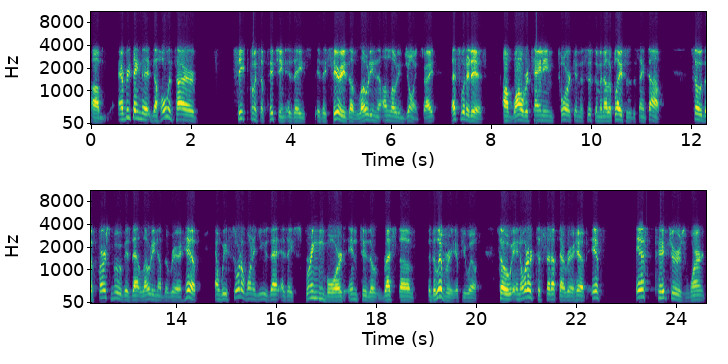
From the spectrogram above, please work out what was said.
um, everything that the whole entire sequence of pitching is a is a series of loading and unloading joints, right? That's what it is, um, while retaining torque in the system in other places at the same time. So the first move is that loading of the rear hip, and we sort of want to use that as a springboard into the rest of the delivery, if you will. So in order to set up that rear hip, if if pitchers weren't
